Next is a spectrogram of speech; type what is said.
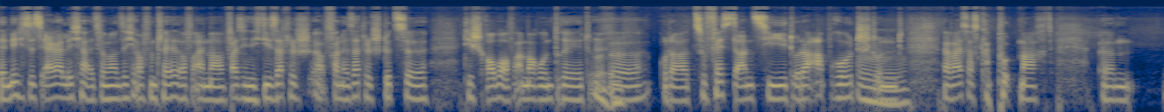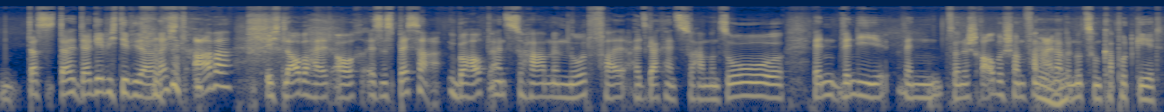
denn nichts ist ärgerlicher, als wenn man sich auf dem Trail auf einmal, weiß ich nicht, die Sattel von der Sattelstütze die Schraube auf einmal runddreht mhm. äh, oder zu fest anzieht oder abrutscht mhm. und wer weiß was kaputt macht. Ähm, das, da, da gebe ich dir wieder recht, aber ich glaube halt auch, es ist besser, überhaupt eins zu haben im Notfall, als gar keins zu haben. Und so, wenn, wenn die, wenn so eine Schraube schon von mhm. einer Benutzung kaputt geht,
